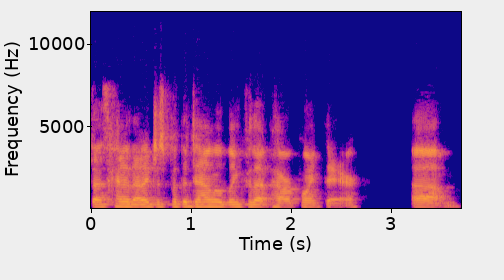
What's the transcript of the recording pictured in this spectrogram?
that's kind of that. I just put the download link for that PowerPoint there. Um,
